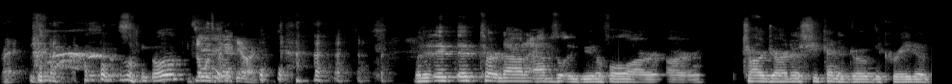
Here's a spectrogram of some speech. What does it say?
Right. it's like, okay. It's almost backyard. but it, it, it, turned out absolutely beautiful. Our our charge artist, she kind of drove the creative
